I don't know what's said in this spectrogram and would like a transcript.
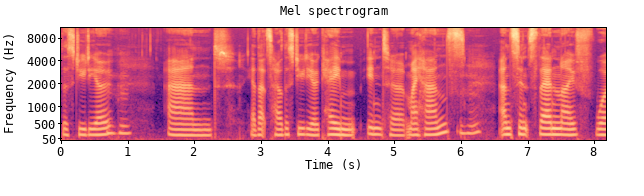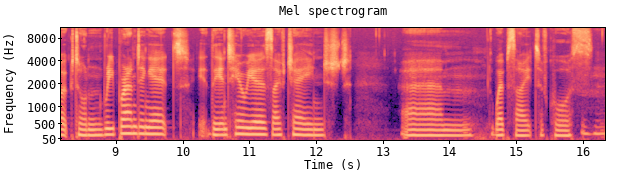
the studio, hmm and yeah, that's how the studio came into my hands. hmm And since then, I've worked on rebranding it. The interiors I've changed, um, the website, of course, hmm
